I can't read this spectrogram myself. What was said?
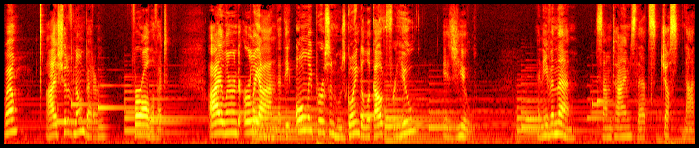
Well, I should have known better. For all of it. I learned early on that the only person who's going to look out for you is you. And even then, sometimes that's just not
